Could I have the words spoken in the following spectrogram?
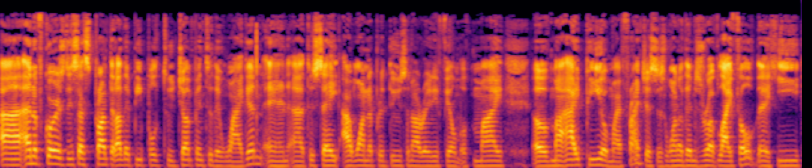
Uh, and of course, this has prompted other people to jump into the wagon and uh, to say, "I want to produce an R-rated film of my of my IP or my franchises." One of them is Rob Liefeld. Uh, he,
